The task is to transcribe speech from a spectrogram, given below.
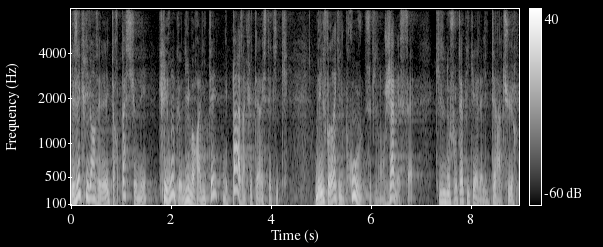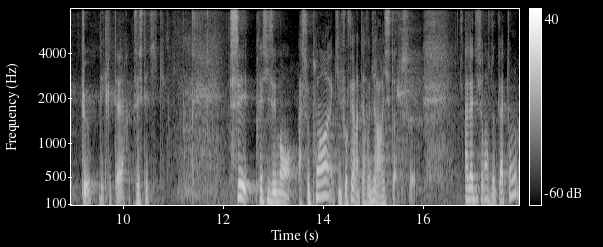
Les écrivains et les lecteurs passionnés crieront que l'immoralité n'est pas un critère esthétique. Mais il faudrait qu'ils prouvent, ce qu'ils n'ont jamais fait, qu'il ne faut appliquer à la littérature que des critères esthétiques. C'est précisément à ce point qu'il faut faire intervenir Aristote. À la différence de Platon,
